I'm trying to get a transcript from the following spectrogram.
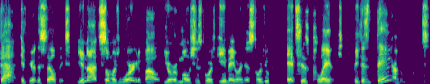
that if you're the Celtics, you're not so much worried about your emotions towards Ime or his towards you. It's his players because they are the ones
